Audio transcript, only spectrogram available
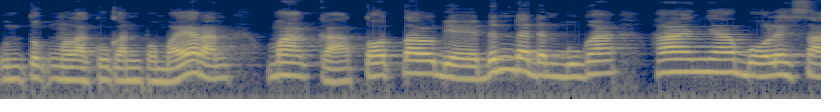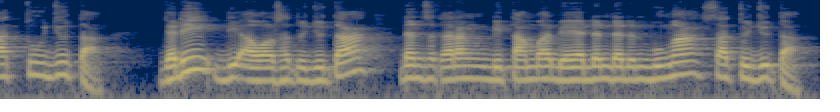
untuk melakukan pembayaran, maka total biaya denda dan bunga hanya boleh 1 juta. Jadi di awal 1 juta dan sekarang ditambah biaya denda dan bunga 1 juta.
